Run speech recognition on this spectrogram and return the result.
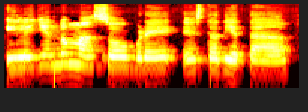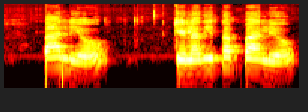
y leyendo más sobre esta dieta paleo, que la dieta paleo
